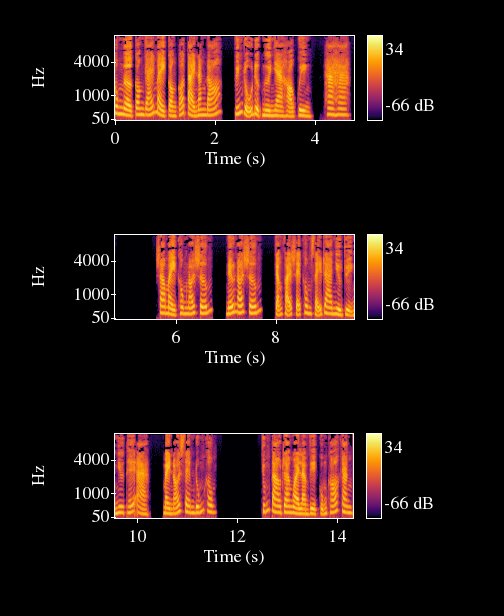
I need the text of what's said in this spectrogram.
Không ngờ con gái mày còn có tài năng đó, quyến rũ được người nhà họ quyền, ha ha. Sao mày không nói sớm, nếu nói sớm, chẳng phải sẽ không xảy ra nhiều chuyện như thế à, mày nói xem đúng không? Chúng tao ra ngoài làm việc cũng khó khăn,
